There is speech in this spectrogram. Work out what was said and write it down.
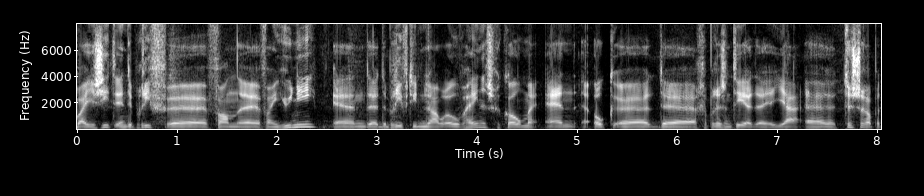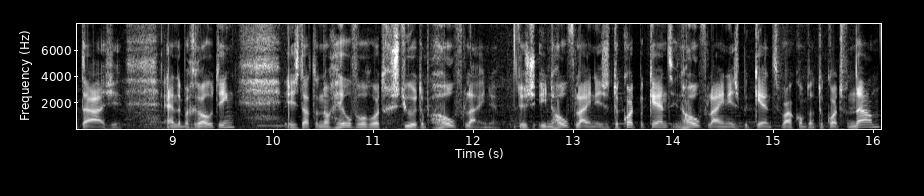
Wat je ziet in de brief uh, van, uh, van juni en de, de, brief die nou overheen is gekomen en ook uh, de gepresenteerde ja, tussenrapportage en de begroting, is dat er nog heel veel wordt gestuurd op hoofdlijnen. Dus in hoofdlijnen is het tekort bekend, in hoofdlijnen is bekend waar komt dat tekort vandaan.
